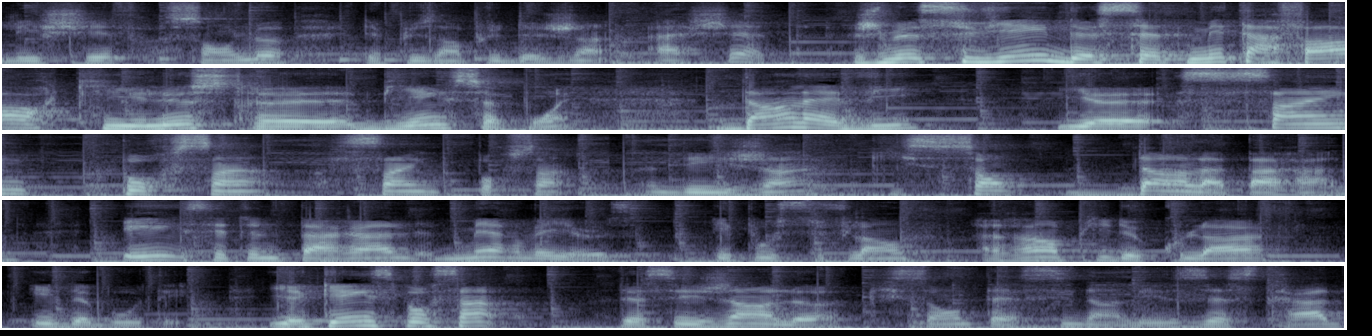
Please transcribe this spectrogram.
les chiffres sont là. De plus en plus de gens achètent. Je me souviens de cette métaphore qui illustre bien ce point. Dans la vie, il y a 5% 5% des gens qui sont dans la parade et c'est une parade merveilleuse, époustouflante, remplie de couleurs et de beauté. Il y a 15% de ces gens-là qui sont assis dans les estrades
